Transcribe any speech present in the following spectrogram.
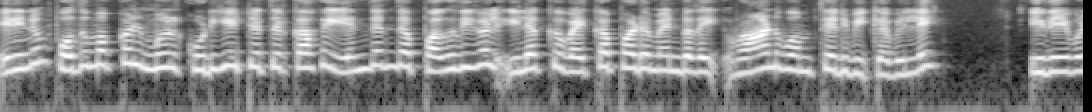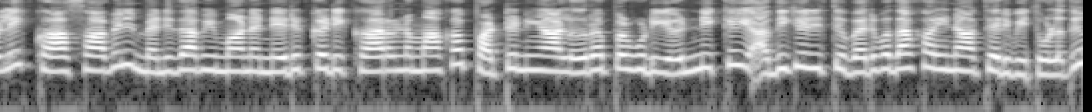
எனினும் பொதுமக்கள் மீள் குடியேற்றத்திற்காக எந்தெந்த பகுதிகள் இலக்கு வைக்கப்படும் என்பதை ராணுவம் தெரிவிக்கவில்லை. இதேவேளை காசாவில் மனிதாபிமான நெருக்கடி காரணமாக பட்டினியால் இறப்பக்கூடிய எண்ணிக்கை அதிகரித்து வருவதாக ஐநா தெரிவித்துள்ளது.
